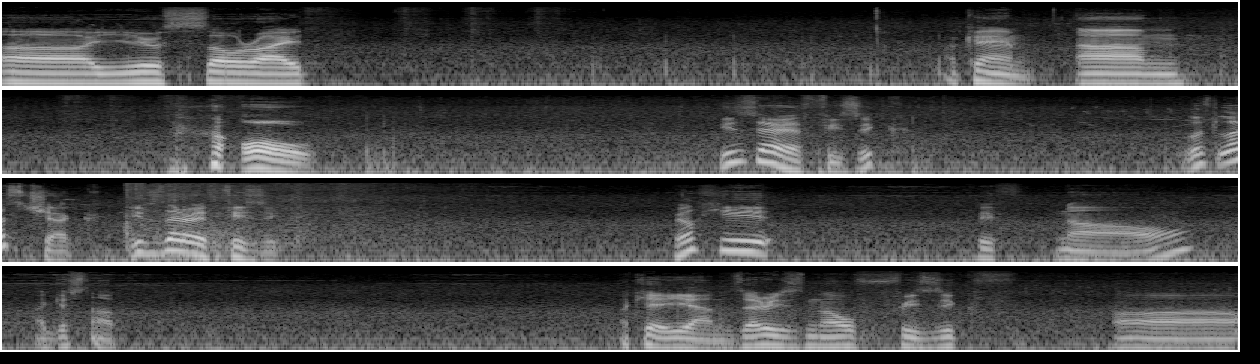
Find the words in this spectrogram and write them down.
Uh, you're so right. Okay. Um. oh. Is there a physic? Let Let's check. Is there a physic? Will he? Be no. I guess not. Okay, yeah, there is no physic uh,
